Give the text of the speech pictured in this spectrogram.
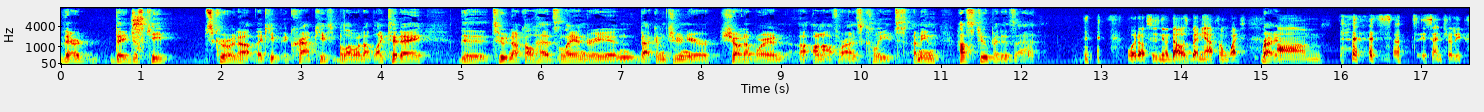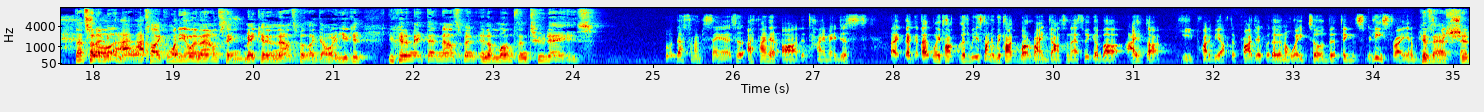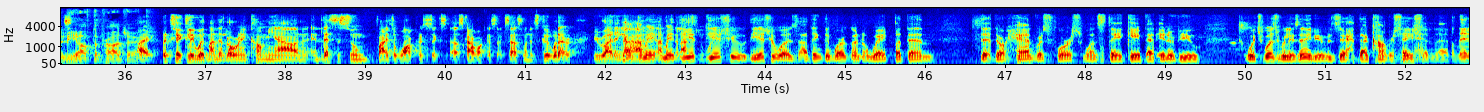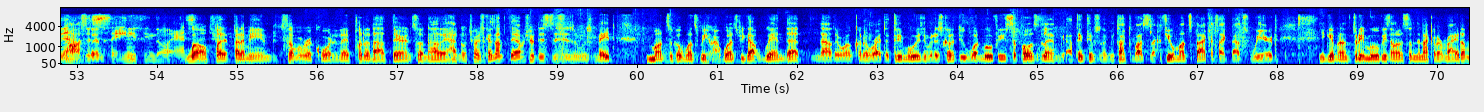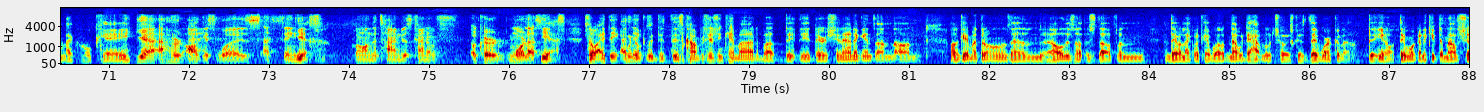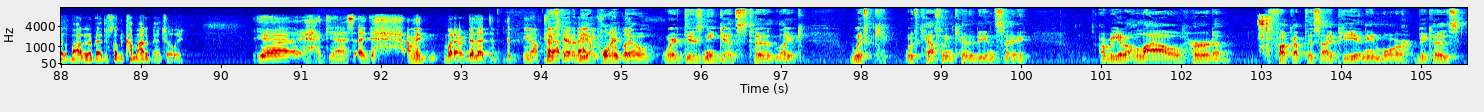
they're they just keep screwing up. They keep crap keeps blowing up. Like today, the two knuckleheads, Landry and Beckham Jr., showed up wearing uh, unauthorized cleats. I mean, how stupid is that? what else is new? That was Benioff and Weiss. Right. Um, essentially. That's so, what I mean. Though. I, it's I like, what are you announcing? Make an announcement like that. Well, you could you could make that announcement in a month and two days. Well, that's what I'm saying. Just, I find it odd the time. It just like, like, like we talk because it's funny. We talked about Rian Johnson last week about I thought he'd probably be off the project, but they're gonna wait till the thing's released, right? His ass should sense. be off the project, right? Particularly with Mandalorian coming out, and, and let's assume Rise of Walker, uh, Skywalker success when it's good, whatever. You're writing. I mean, I mean, the, the, the issue, the issue was I think they were going to wait, but then the, their hand was forced once they gave that interview which was really his interview. It was that conversation that well, they didn't Austin. have to say anything though. Well, but but I mean, someone recorded it, put it out there, and so now they had no choice because I'm, I'm sure this decision was made months ago. Once we once we got wind that now they weren't going to write the three movies and we're just going to do one movie supposedly. And I think this was, we talked about this like a few months back. It's like that's weird. You're giving them three movies, and all of a sudden they're not going to write them. Like okay. Yeah, I heard August was I think yes on the time just kind of occurred more or less. Yes. So I think I Who think knows? this conversation came out about the, the, their shenanigans on, on on Game of Thrones and all this other stuff, and, and they were like, okay, well now they have no choice because they weren't gonna, they, you know, they weren't gonna keep their mouth shut about it. But it's gonna come out eventually. Yeah, I guess. I, I mean, whatever. They let the, the you know. There's got to be a point but... though where Disney gets to like with with Kathleen Kennedy and say, "Are we going to allow her to fuck up this IP anymore because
